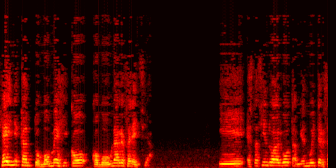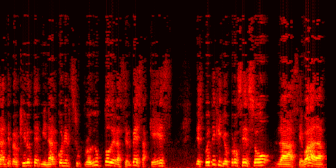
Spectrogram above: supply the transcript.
Heineken tomó México como una referencia y está haciendo algo también muy interesante, pero quiero terminar con el subproducto de la cerveza, que es, después de que yo proceso la cebada,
